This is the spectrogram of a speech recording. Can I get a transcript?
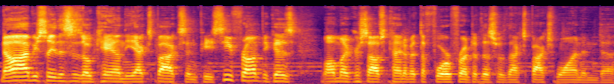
Now, obviously, this is okay on the Xbox and PC front because, while well, Microsoft's kind of at the forefront of this with Xbox One, and uh,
